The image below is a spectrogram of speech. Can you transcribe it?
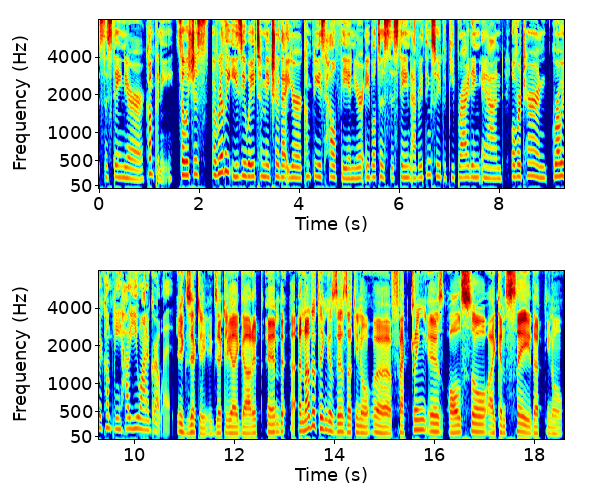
sustain your company? So it's just a really easy way to make sure that your company is healthy and you're able to sustain everything so you could keep riding and overturn grow your company how you want to grow it. Exactly, exactly. I got it. And uh, another thing is this that, you know, uh, factoring is also, I can say that, you know,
